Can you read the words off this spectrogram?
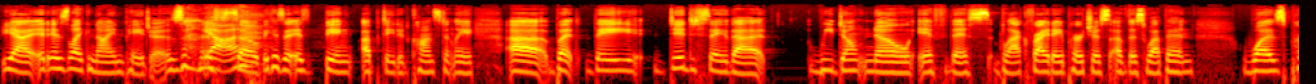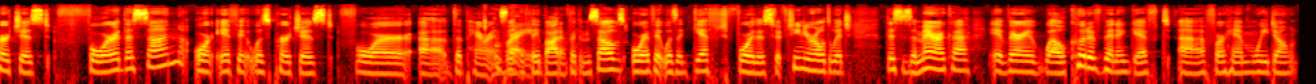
Yeah, it is like nine pages. Yeah. so because it is being updated constantly. Uh, but they did say that we don't know if this Black Friday purchase of this weapon was purchased for the son or if it was purchased for uh, the parents, like if they bought it for themselves or if it was a gift for this 15 year old, which this is America. It very well could have been a gift uh, for him. We don't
